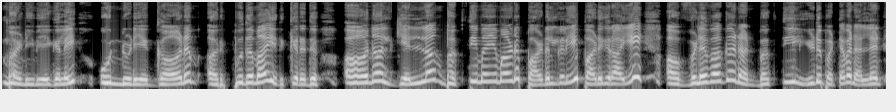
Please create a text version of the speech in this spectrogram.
மணிமேகலை உன்னுடைய கானம் அற்புதமாய் இருக்கிறது ஆனால் எல்லாம் பக்திமயமான பாடல்களையே பாடுகிறாயே. அவ்வளவாக நான் பக்தியில் ஈடுபட்டவன் அல்லன்.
